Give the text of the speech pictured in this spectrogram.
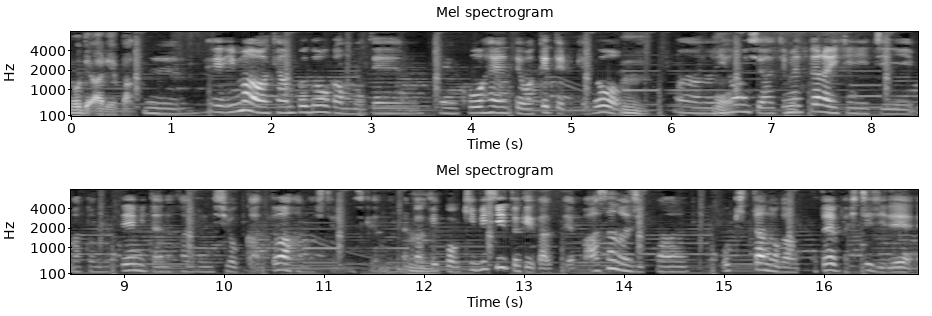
のであれば。うん。で、今はキャンプ動画も前編後編って分けてるけど、うん。まあ、あの、日本史始めたら1日にまとめてみたいな感じにしようかとは話してるんですけどね。なんか結構厳しい時があって、やっぱ朝の時間起きたのが、例えば7時で、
